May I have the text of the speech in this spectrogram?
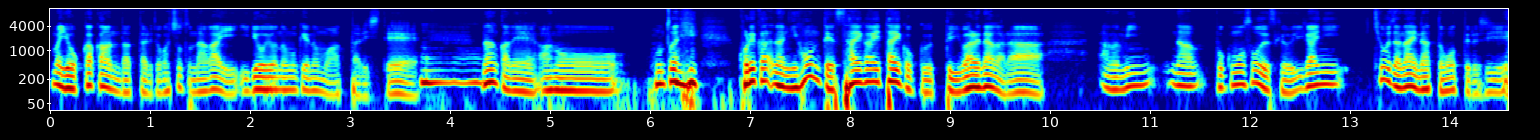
まあ4日間だったりとか、ちょっと長い医療用の向けのもあったりして、うんなんかね、あのー本当に、これから、な日本って災害大国って言われながら、あの、みんな、僕もそうですけど、意外に今日じゃないなと思ってるし、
